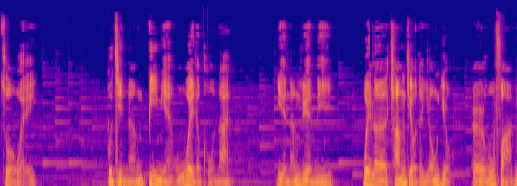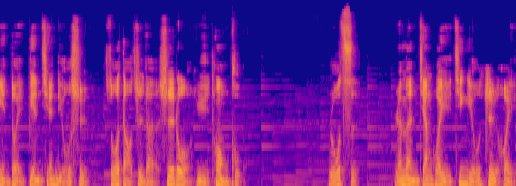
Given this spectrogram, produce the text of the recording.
作为，不仅能避免无谓的苦难，也能远离为了长久的拥有而无法面对变迁流逝所导致的失落与痛苦。如此，人们将会经由智慧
